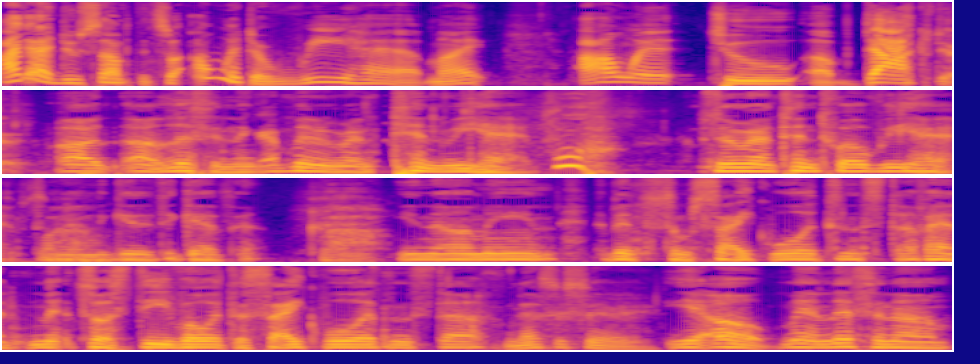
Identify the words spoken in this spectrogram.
I gotta do something. So I went to rehab, Mike. I went to a doctor. Uh, uh, listen, nigga, I've been around 10 rehabs. Whew. I've been around 10, 12 rehabs and then to get it together. Wow. You know what I mean? I've been to some psych wards and stuff. I had met, saw Steve O at the psych wards and stuff. Necessary. Yeah. Oh man, listen. Um,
